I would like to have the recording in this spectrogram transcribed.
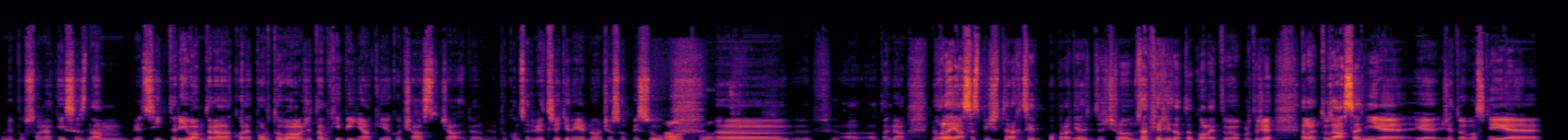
mi poslal nějaký seznam věcí, který vám teda jako reportoval, že tam chybí nějaký jako část, část dokonce dvě třetiny jednoho časopisu no, no. A, a tak dále. No hele, já se spíš teda chci popravdě řečeno zaměřit na tu kvalitu, jo, protože hele, to zásadní je, je, že to vlastně je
